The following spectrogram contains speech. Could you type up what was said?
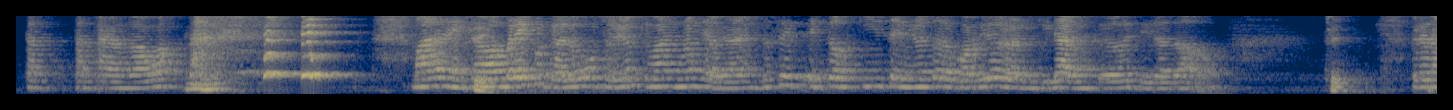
¿Estás tragando agua? Madre, necesitaba Sí. un break porque habló mucho, vieron que Manu no es de hablar, entonces estos 15 minutos de corrido lo aniquilaron, quedó deshidratado. Sí. Pero no,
